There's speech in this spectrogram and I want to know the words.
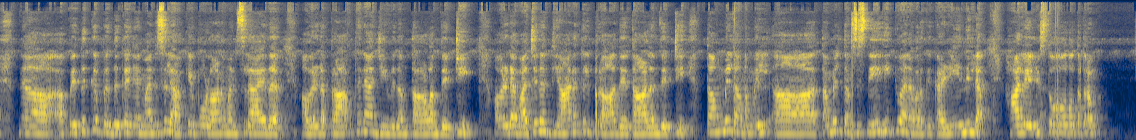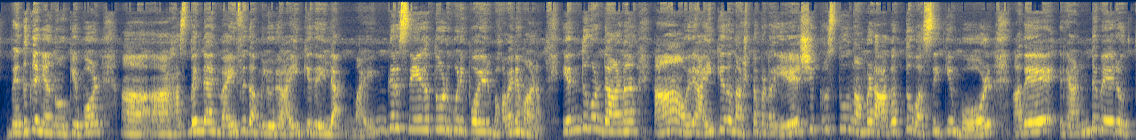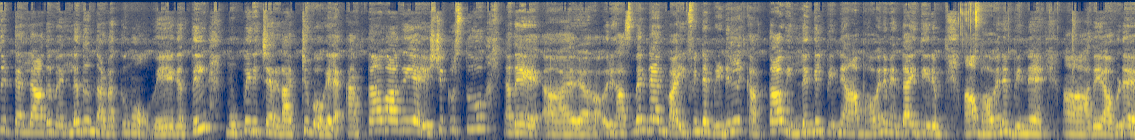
പെതുക്കെ പെതുക്കെ ഞാൻ മനസ്സിലാക്കിയപ്പോഴാണ് മനസ്സിലായത്. അവരുടെ പ്രാർത്ഥനാ ജീവിതം താളം തെറ്റി. അവരുടെ വചന ധ്യാനത്തിൽ പ്രാതെ താളം തെറ്റി. തമ്മിൽ തമ്മിൽ തമ്മിൽ തമ്മിൽ സ്നേഹിക്കുവാൻ അവർക്ക് കഴിയുന്നില്ല. ഹാലേ സ്തോത്രം. അപ്പോൾ ഇതൊക്കെ ഞാൻ നോക്കിയപ്പോൾ ഹസ്ബൻഡ് ആൻഡ് വൈഫ് തമ്മിൽ ഒരു ഐക്യതയില്ല. ഭയങ്കര സ്നേഹത്തോടു കൂടി പോയൊരു ഭവനമാണ്. എന്തുകൊണ്ടാണ് ആ ഒരു ഐക്യത നഷ്ടപ്പെട്ടത്? യേശുക്രിസ്തു നമ്മുടെ അകത്ത് വസിക്കുമ്പോൾ അതേ രണ്ടു പേരൊത്തിട്ടല്ലാതെ വല്ലതും നടക്കുമോ? വേഗത്തിൽ മുപ്പിരിച്ചരട് അറ്റുപോകല. കർത്താവാകിയ യേശുക്രിസ്തു അതെ ഒരു ഹസ്ബൻഡ് ആൻഡ് വൈഫിന്റെ മിഡിലിൽ കർത്താവ് ഇല്ലെങ്കിൽ പിന്നെ ആ ഭവനം എന്തായിത്തീരും? ആ ഭവനം പിന്നെ അതേ അവിടെ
